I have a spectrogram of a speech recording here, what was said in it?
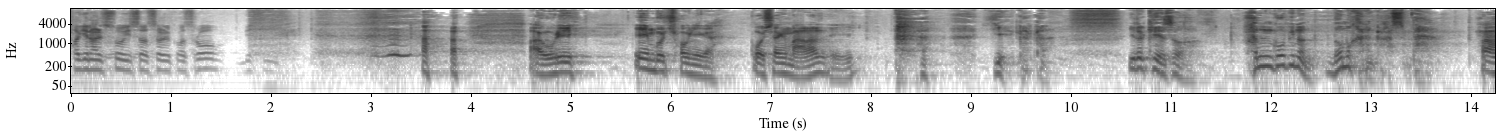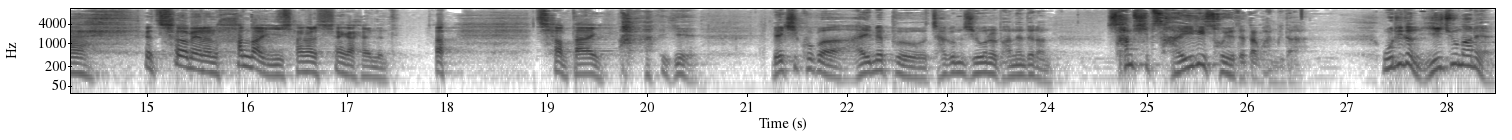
확인할 수 있었을 것으로 믿습니다. 아, 우리 임부 총리가 고생 많았네. 예, 카카. 이렇게 해서 한 고비는 넘어가는 것 같습니다. 아, 처음에는 한 달 이상을 생각했는데, 아, 참 다행. 아, 예. 멕시코가 IMF 자금 지원을 받는 데는 34일이 소요됐다고 합니다. 우리는 2주 만에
